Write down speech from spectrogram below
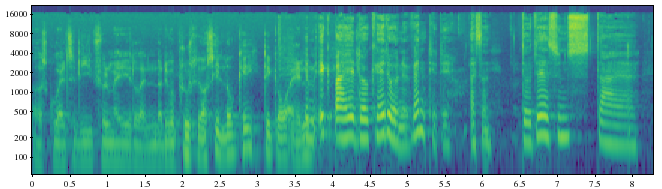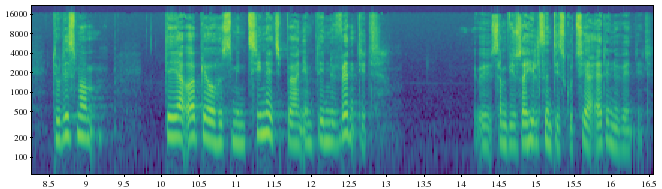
og skulle altid lige følge med i et eller andet. Og det var pludselig også helt okay. Det gjorde alle. Jamen ikke bare helt okay, det var nødvendigt det. Altså, det var det, jeg synes, der er... Det var ligesom om, det jeg oplever hos mine teenagebørn, jamen det er nødvendigt. Øh, som vi jo så hele tiden diskuterer, er det nødvendigt?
